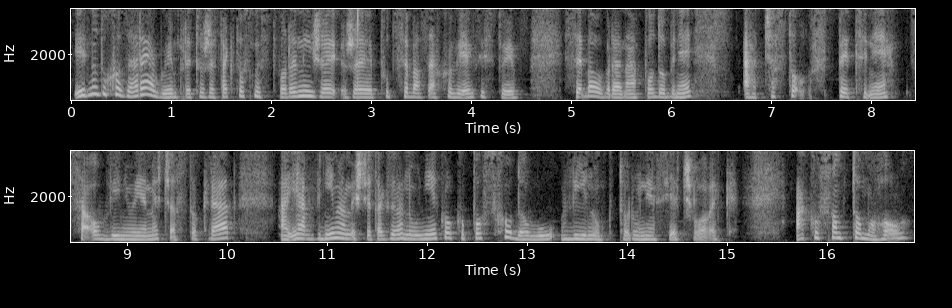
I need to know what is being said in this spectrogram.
jednoducho zareagujem, pretože takto sme stvorení, že, že put seba zachovy existuje. Sebaobrana a podobne. A často spätne sa obvinujeme častokrát a ja vnímam ešte tzv. niekoľko poschodovú vínu, ktorú nesie človek ako som to mohol,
